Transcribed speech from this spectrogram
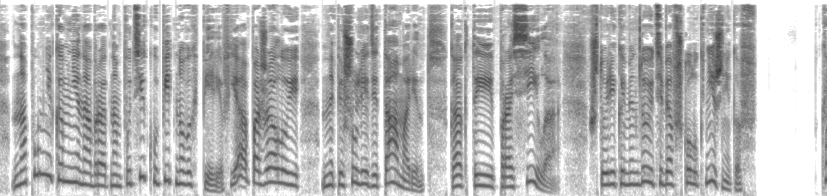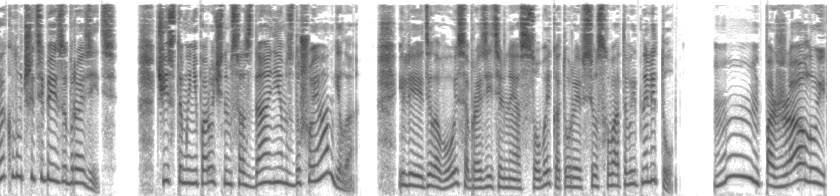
— «напомни-ка мне на обратном пути купить новых перьев. Я, пожалуй, напишу леди Тамаринт, как ты просила, что рекомендую тебя в школу книжников». «Как лучше тебя изобразить? Чистым и непорочным созданием с душой ангела? Или деловой, сообразительной особой, которая все схватывает на лету?» «М -м, «Пожалуй,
